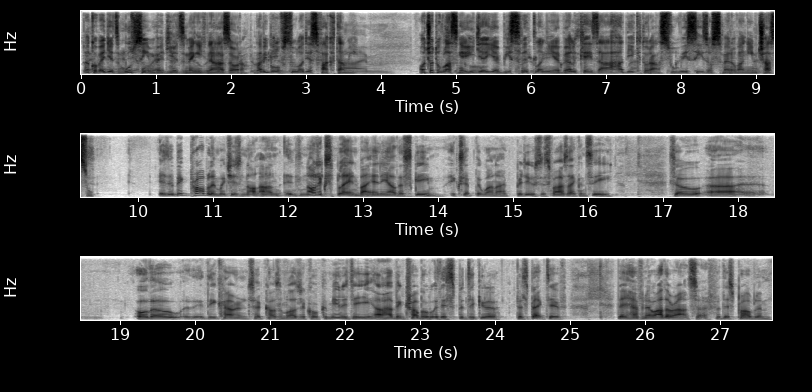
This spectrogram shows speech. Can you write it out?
ako vedec musím vedieť zmeniť názor, aby bol v súlade s faktami. O čo tu vlastne ide, je vysvetlenie veľkej záhady, ktorá súvisí so smerovaním času. is a big problem which is not, explained by any other scheme except the one I produced, as far as I can see. So, uh, although the current uh, cosmological community are having trouble with this particular perspective, they have no other answer for this problem.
